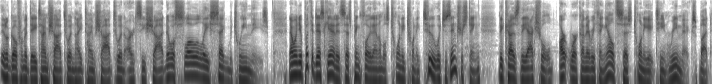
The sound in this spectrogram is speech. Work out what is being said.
it'll go from a daytime shot to a nighttime shot to an artsy shot, and it will slowly seg between these. Now, when you put the disc in, it says Pink Floyd Animals 2022, which is interesting because the actual artwork on everything else says 2018 remix, but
